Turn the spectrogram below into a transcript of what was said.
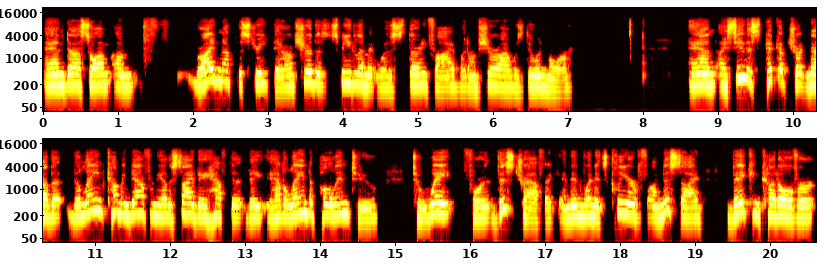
and uh, so I'm, I'm riding up the street there. I'm sure the speed limit was 35, but I'm sure I was doing more. And I see this pickup truck now. The the lane coming down from the other side, they have to they have a lane to pull into to wait for this traffic. And then when it's clear on this side, they can cut over.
